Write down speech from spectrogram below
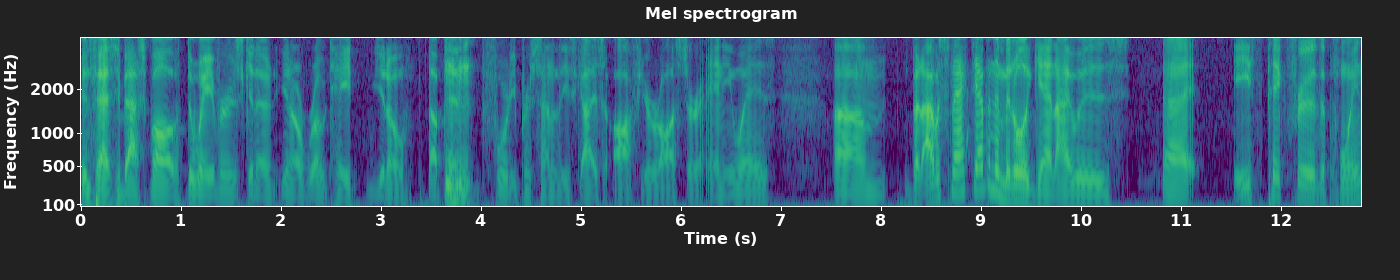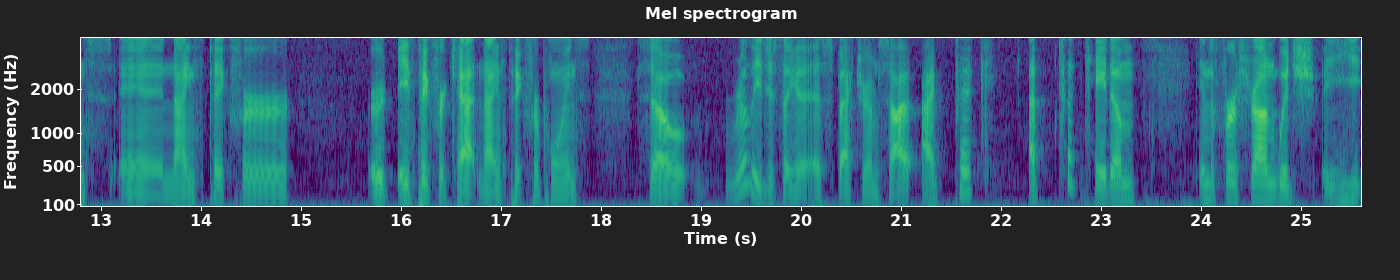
in fantasy basketball, the waiver is gonna you know rotate you know up to 40 percent of these guys off your roster anyways. Um, but I was smack dab in the middle again. I was uh, eighth pick for the points and ninth pick for, or eighth pick for cat, ninth pick for points. So really just like a, a spectrum. So I, I pick I took Tatum in the first round, which you,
